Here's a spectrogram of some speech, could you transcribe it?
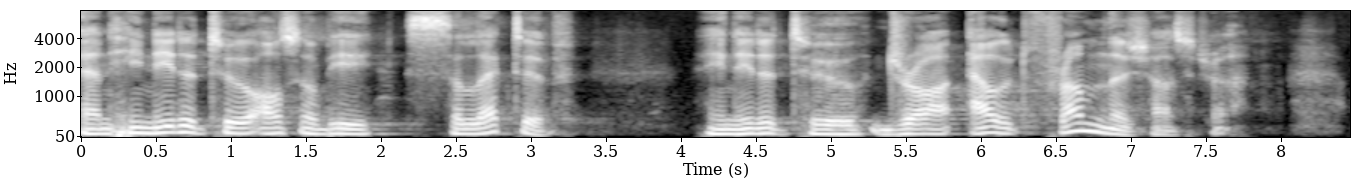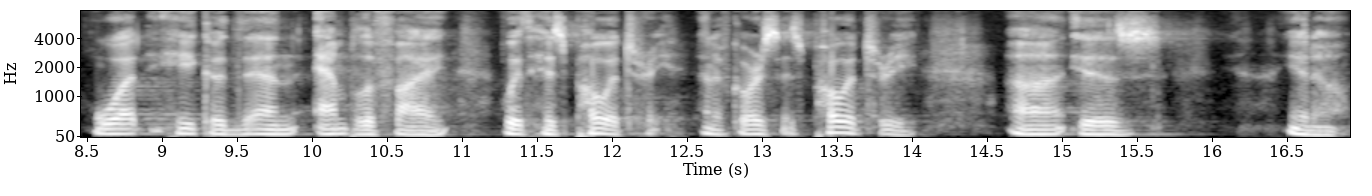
And he needed to also be selective. He needed to draw out from the Shastra what he could then amplify with his poetry. And of course, his poetry uh, is, you know,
